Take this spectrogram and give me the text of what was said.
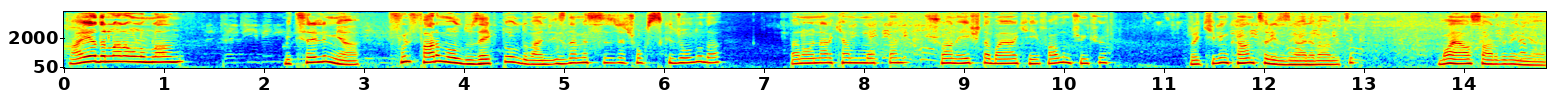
Hayırdır lan oğlum lan? Bitirelim ya. Full farm oldu. Zevkli oldu bence. İzlemesi sizce çok sıkıcı oldu da. Ben oynarken bu moddan şu an H'de bayağı keyif aldım çünkü rakibin counter'ıyız galiba bir tık. Bayağı sardı beni ya.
